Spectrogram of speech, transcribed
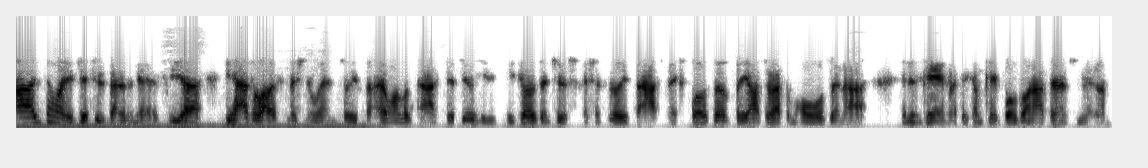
Uh, I just don't want jiu-jitsu is better than his. He, uh, he has a lot of submission wins, so I don't want to look past jiu-jitsu. He, he goes into his submissions really fast and explosive, but he also has some holes in, uh, in his game. I think I'm capable of going out there and submitting him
